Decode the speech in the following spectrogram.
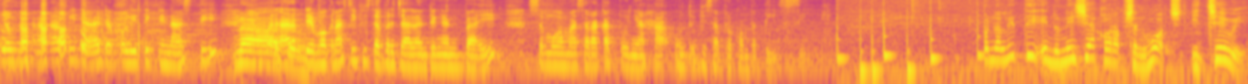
yang berharap tidak ada politik dinasti, nah, yang berharap aduh. demokrasi bisa berjalan dengan baik, semua masyarakat punya hak untuk bisa berkompetisi. Peneliti Indonesia Corruption Watch (ICW)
